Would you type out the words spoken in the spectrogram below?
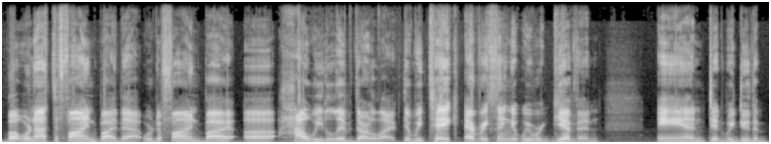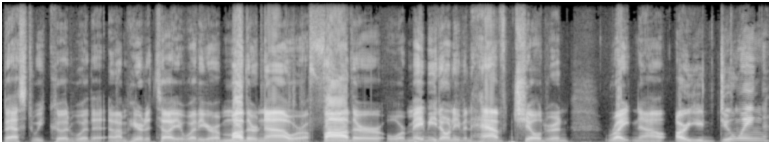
But we're not defined by that. We're defined by uh, how we lived our life. Did we take everything that we were given and did we do the best we could with it? And I'm here to tell you whether you're a mother now or a father, or maybe you don't even have children right now, are you doing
